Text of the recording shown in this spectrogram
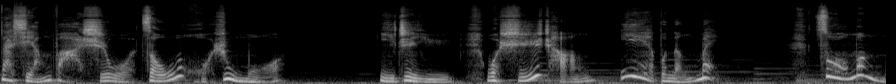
那想法使我走火入魔，以至于我时常夜不能寐，做梦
